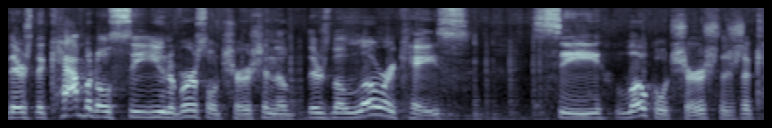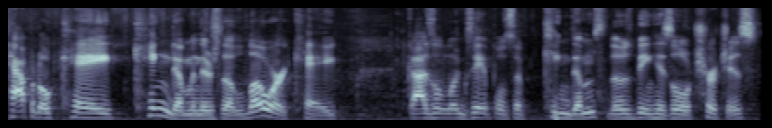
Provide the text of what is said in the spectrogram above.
there's the capital C universal church and the, there's the lowercase c local church. There's a capital K kingdom and there's the lower k God's little examples of kingdoms, those being his little churches.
